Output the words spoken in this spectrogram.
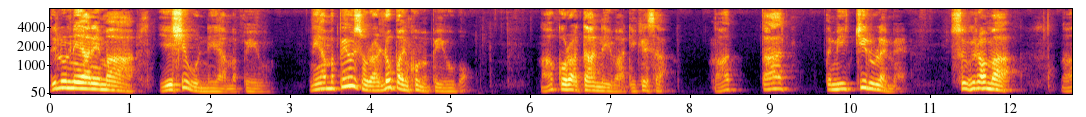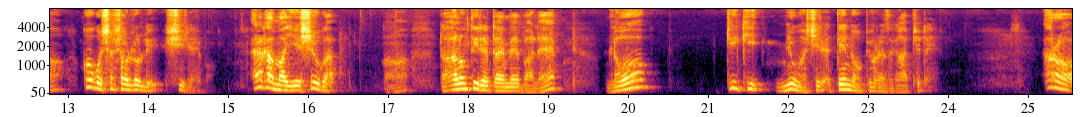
ဒီလိုနေရာတွေမှာယေရှုကိုနေရာမပေးဘူးနေရာမပေးဘူးဆိုတာလုတ်ပိုင်ခွင့်မပေးဘူးပေါ့နော်ကိုရအတာနေပါဒီကိစ္စနော်ဒါသမီးကြည့်လို့လိုက်မယ်ဆိုပြီးတော့မှနော်ကိုယ့်ကိုရှော့ရှော့လွတ်လို့ရှိတယ်ပေါ့အဲ့ဒါကမှယေရှုကနော်ဒါအလုံးသိတဲ့အတိုင်းပဲပါလေလောတိကိမြို့မှာရှိတဲ့အသင်းတော်ပြောတဲ့စကားဖြစ်တယ်အဲ့တော့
